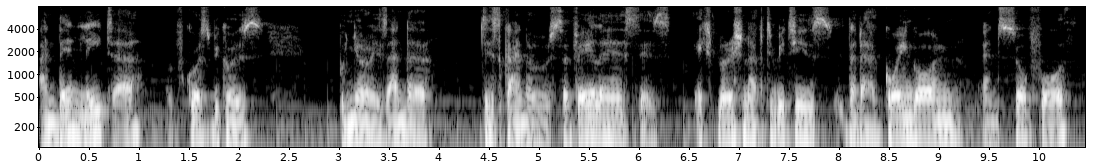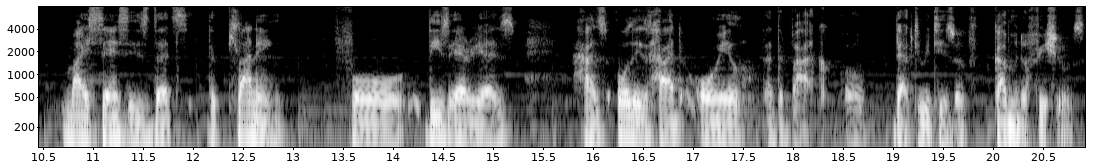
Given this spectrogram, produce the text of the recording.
And then later, of course, because Bunyoro is under this kind of surveillance, there's exploration activities that are going on and so forth. My sense is that the planning for these areas has always had oil at the back of the activities of government officials.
